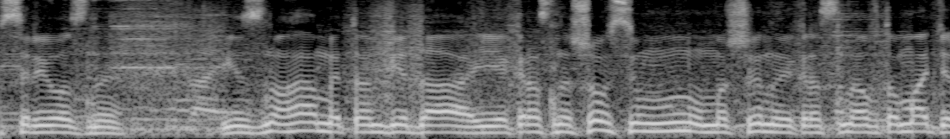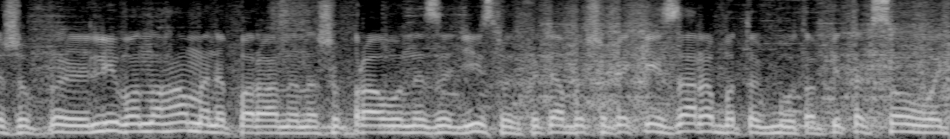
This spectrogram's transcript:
серйозне. І з ногами там біда. І якраз знайшов ну, машину якраз на автоматі, щоб е, ліва нога мене поранена, щоб праву не задійствувати, хоча б щоб якийсь заробіток був, там підтаксовувати.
